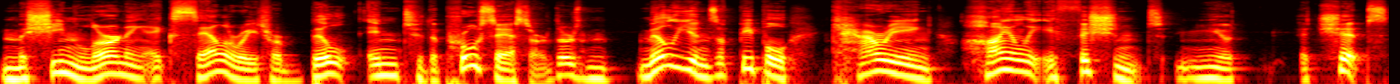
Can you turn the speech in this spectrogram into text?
machine learning accelerator built into the processor. There's millions of people carrying highly efficient you know, uh, chips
